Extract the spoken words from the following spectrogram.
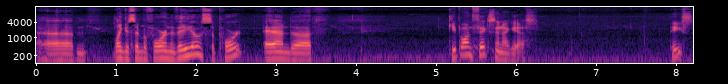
Um, like I said before in the video, support and uh, keep on fixing, I guess. Peace.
